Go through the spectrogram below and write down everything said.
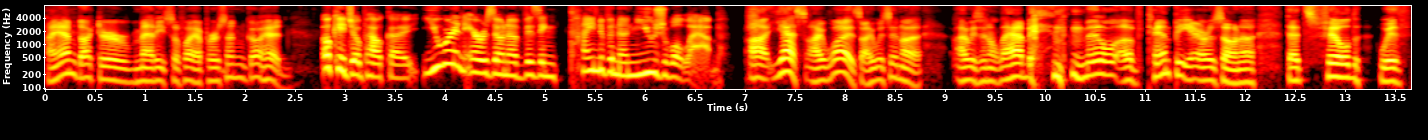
I am Dr. Maddie Sofia Person. Go ahead. Okay, Joe Palca, you were in Arizona visiting kind of an unusual lab. Uh, yes, I was. I was in a I was in a lab in the middle of Tempe, Arizona, that's filled with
